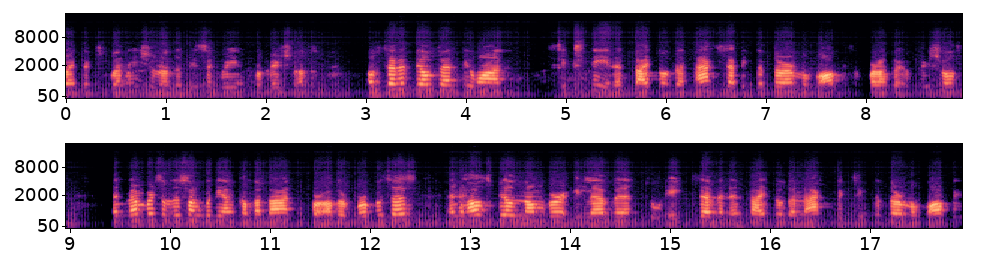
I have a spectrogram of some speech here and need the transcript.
joint explanation on the disagreeing provisions of Senate Bill 2116 entitled an act setting the term of office of barangay officials and members of the Sangguniang Kabataan for other purposes and House Bill number 11287 entitled an act fixing the term of office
